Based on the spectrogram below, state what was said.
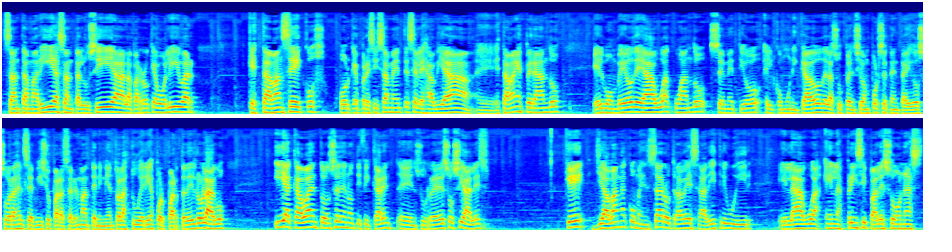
Santa María, Santa Lucía, la parroquia Bolívar, que estaban secos porque precisamente se les había, eh, estaban esperando el bombeo de agua cuando se metió el comunicado de la suspensión por 72 horas del servicio para hacer el mantenimiento a las tuberías por parte de Hidrolago. Y acaba entonces de notificar en, sus redes sociales que ya van a comenzar otra vez a distribuir el agua en las principales zonas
